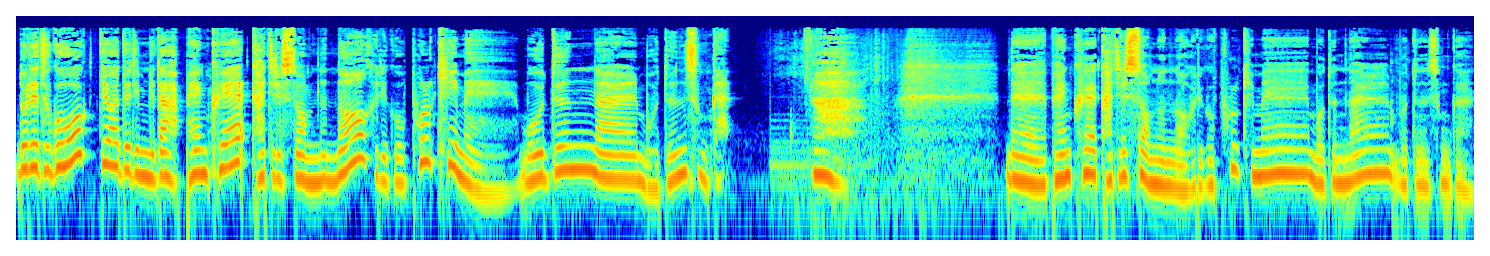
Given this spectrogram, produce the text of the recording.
노래 두 곡 띄워드립니다. 뱅크의 가질 수 없는 너, 그리고 폴킴의 모든 날, 모든 순간. 아. 네. 뱅크의 가질 수 없는 너, 그리고 폴킴의 모든 날, 모든 순간.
